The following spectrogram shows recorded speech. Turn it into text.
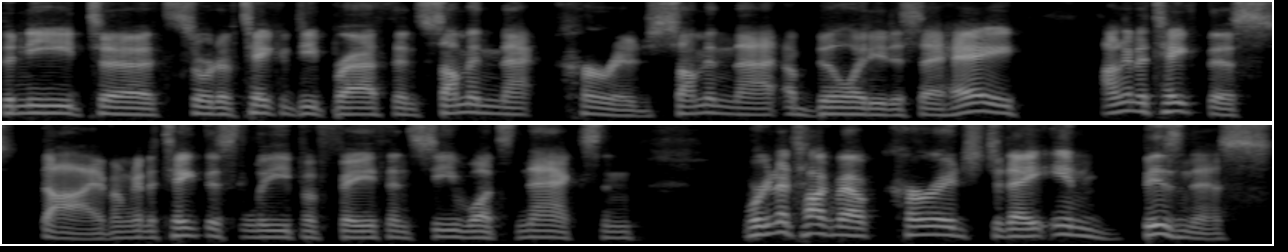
the need to sort of take a deep breath and summon that courage, summon that ability to say, Hey, I'm going to take this dive. I'm going to take this leap of faith and see what's next. And we're going to talk about courage today in business,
